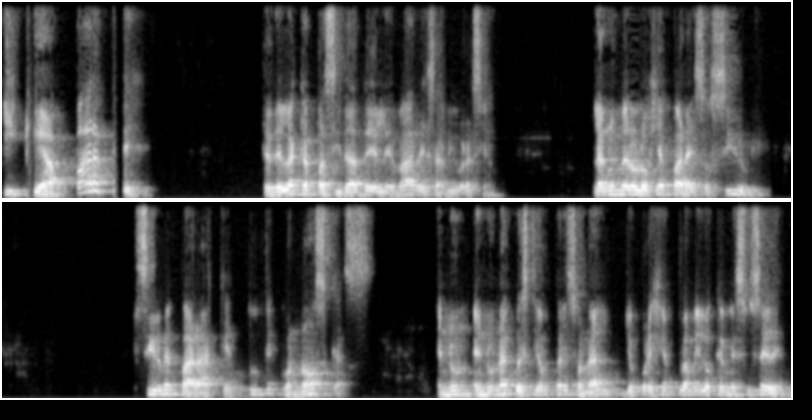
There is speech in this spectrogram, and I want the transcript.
y que aparte te dé la capacidad de elevar esa vibración. La numerología para eso sirve. Sirve para que tú te conozcas. En, en una cuestión personal, yo por ejemplo, a mí lo que me sucede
